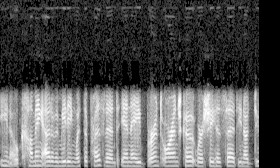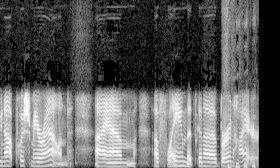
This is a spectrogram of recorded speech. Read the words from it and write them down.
you know coming out of a meeting with the president in a burnt orange coat where she has said you know do not push me around I am a flame that's going to burn higher.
